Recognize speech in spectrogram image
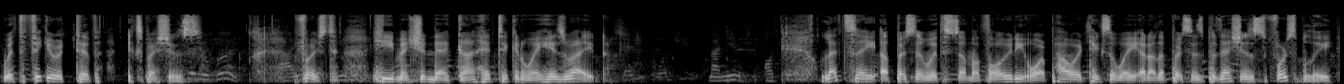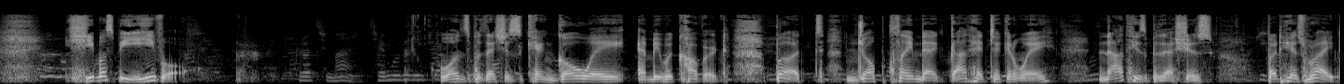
with figurative expressions. First, he mentioned that God had taken away his right. Let's say a person with some authority or power takes away another person's possessions forcibly, he must be evil one's possessions can go away and be recovered. But Job claimed that God had taken away not his possessions, but his right,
